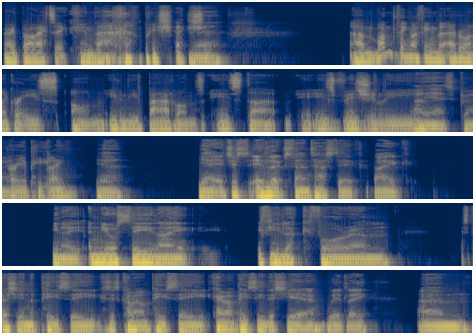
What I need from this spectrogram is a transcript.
very poetic in their appreciation. Yeah. Um, one thing I think that everyone agrees on, even these bad ones, is that it is visually Oh yeah, it's great. very appealing. Yeah. Yeah, it just it looks fantastic. Like you know, and you'll see like if you look for um especially in the PC because it's come out on PC. It came out on PC this year, weirdly. Um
